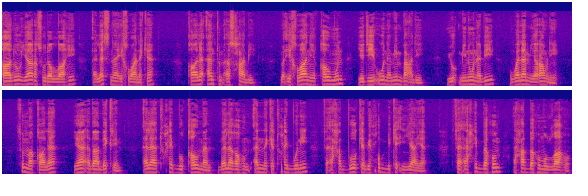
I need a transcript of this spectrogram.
Kalu ya Resulallahi elesna ihvaneke? Kale entum ashabi ve ihvani kavmun yeci'un min ba'di yu'minun bi ve lem yarawni. Thumma kale ya Eba Bekrin Ela tuhibbu kavmen belagahum enneke tuhibbuni fe ahabbuke bi hubbike iyyaya fe ahibbahum ahabbahumullahu.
